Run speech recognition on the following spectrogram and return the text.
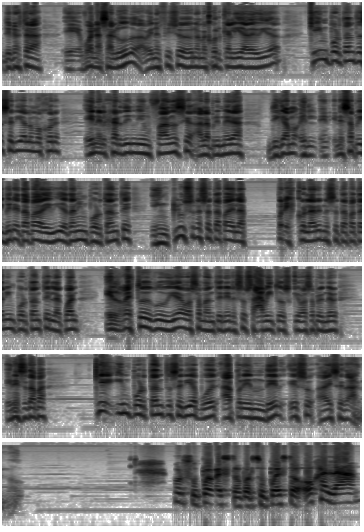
de nuestra eh, buena salud, a beneficio de una mejor calidad de vida, qué importante sería a lo mejor en el jardín de infancia, a la primera, digamos, en, esa primera etapa de vida tan importante, e incluso en esa etapa de la preescolar, en esa etapa tan importante en la cual el resto de tu vida vas a mantener esos hábitos que vas a aprender en esa etapa. Qué importante sería poder aprender eso a esa edad, ¿no? Por supuesto, por supuesto. Ojalá,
